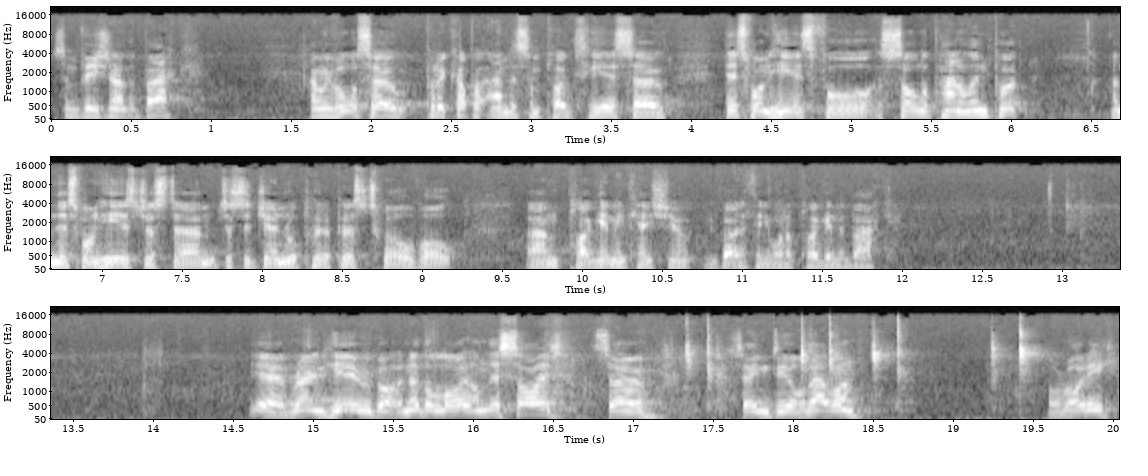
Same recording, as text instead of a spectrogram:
some vision at the back. And we've also put a couple of Anderson plugs here. So this one here is for solar panel input, and this one here is just, um, just a general purpose 12 volt um, plug-in in case you, have got anything you want to plug in the back. Yeah, around here we've got another light on this side. So same deal with that one. Alrighty.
